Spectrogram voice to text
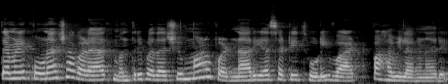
त्यामुळे कोणाच्या गळ्यात मंत्रिपदाची माळ पडणार यासाठी थोडी वाट पाहावी लागणार आहे.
